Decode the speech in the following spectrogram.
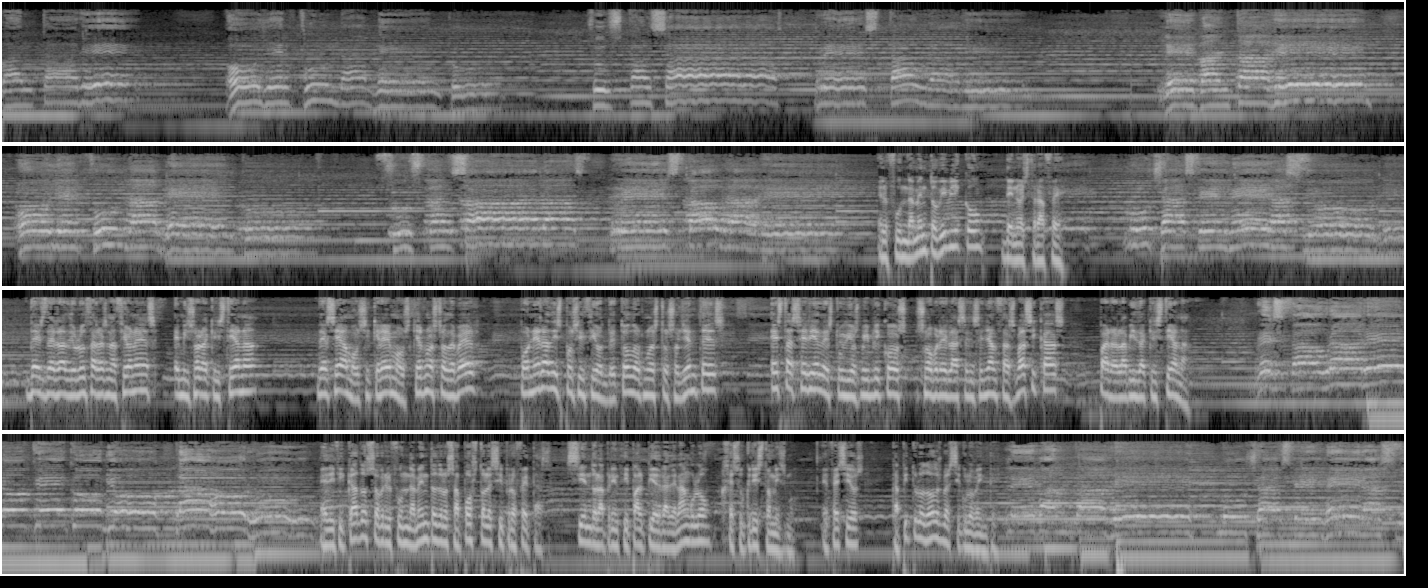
levantaré hoy el fundamento, sus calzadas restauraré. Levantaré hoy el fundamento, sus calzadas restauraré. El fundamento bíblico de nuestra fe. Muchas generaciones. Desde Radio Luz a las Naciones, emisora cristiana, deseamos y creemos que es nuestro deber poner a disposición de todos nuestros oyentes esta serie de estudios bíblicos sobre las enseñanzas básicas para la vida cristiana. Restauraré Edificado sobre el fundamento de los apóstoles y profetas, siendo la principal piedra del ángulo Jesucristo mismo. Efesios capítulo 2 versículo 20. Levantaré muchas generaciones.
